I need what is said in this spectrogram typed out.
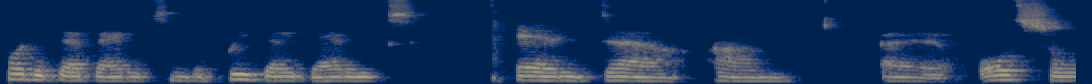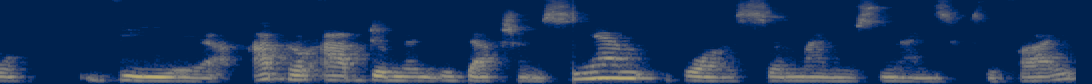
for the diabetics and the pre-diabetics, and uh, um, uh, also the uh, upper abdomen reduction CM was uh, minus 965.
